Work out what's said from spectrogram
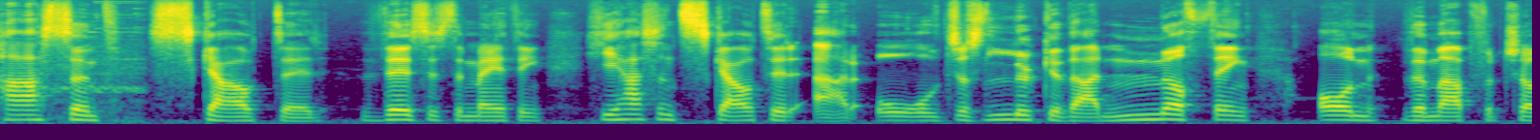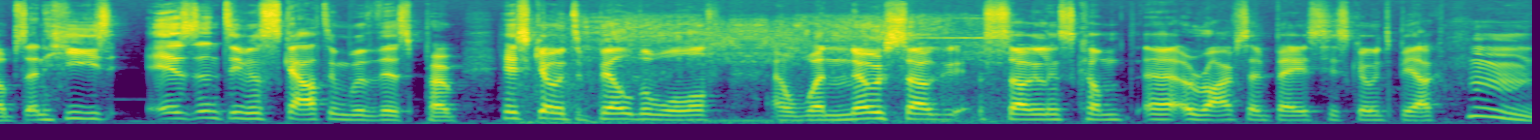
hasn't scouted. This is the main thing. He hasn't scouted at all. Just look at that. Nothing on the map for Chubz. And he isn't even scouting with this probe. He's going to build a wall off. And when no Zerglings come uh, arrives at base, he's going to be like, hmm,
